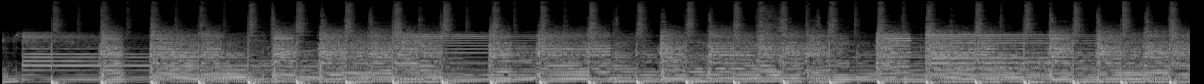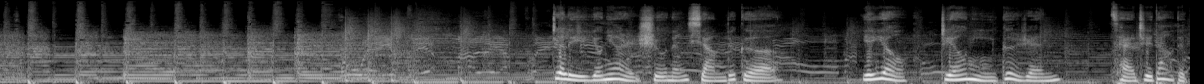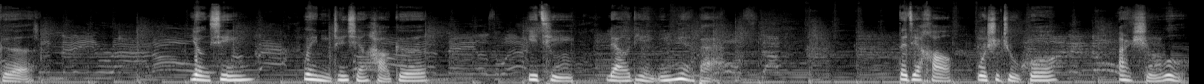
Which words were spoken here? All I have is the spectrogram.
这里有你耳熟能详的歌，也有只有你一个人才知道的歌。用心为你甄选好歌，一起聊点音乐吧。大家好，我是主播二十五。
